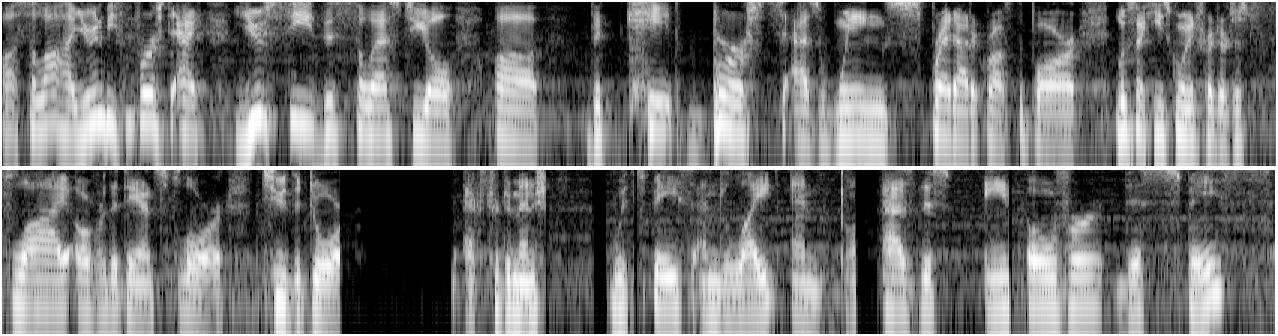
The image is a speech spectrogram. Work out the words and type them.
uh, Silaha, you're going to be first act. You see this celestial. Uh, the cape bursts as wings spread out across the bar. It looks like he's going to try to just fly over the dance floor to the door. Extra dimension with space and light, and as this over this space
